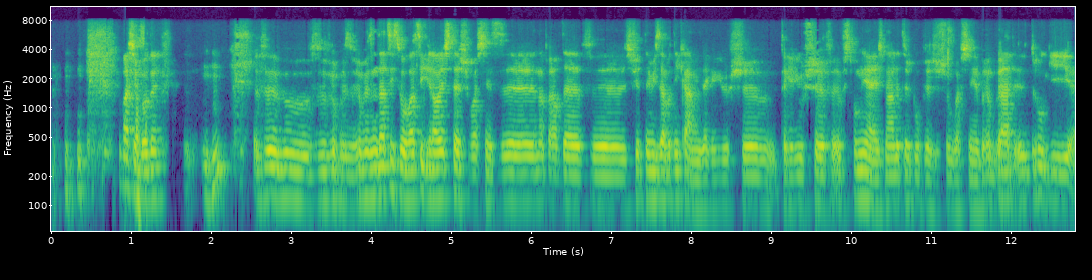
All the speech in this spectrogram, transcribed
Właśnie, bo mhm. w, w, w reprezentacji Słowacji grałeś też właśnie z naprawdę świetnymi zawodnikami, tak jak już, tak jak już wspomniałeś, no ale też był przecież właśnie brat, drugi e,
